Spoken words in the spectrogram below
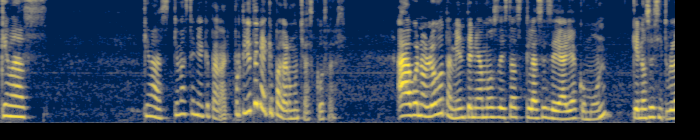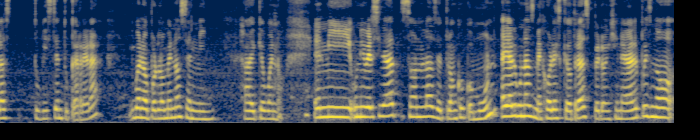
¿Qué más? ¿Qué más? ¿Qué más tenía que pagar? Porque yo tenía que pagar muchas cosas. Ah, bueno, luego también teníamos estas clases de área común, que no sé si tú las tuviste en tu carrera. Bueno, por lo menos en mi Ay, qué bueno. En mi universidad son las de tronco común. Hay algunas mejores que otras, pero en general pues no,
